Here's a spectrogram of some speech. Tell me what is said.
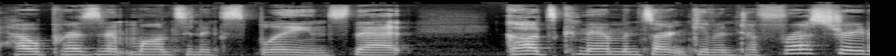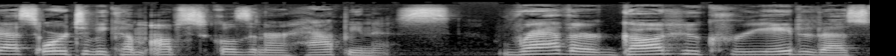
how President Monson explains that God's commandments aren't given to frustrate us or to become obstacles in our happiness. Rather, God who created us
